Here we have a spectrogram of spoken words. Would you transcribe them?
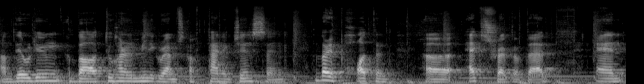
Um, they were giving about 200 milligrams of Panax ginseng, a very potent uh, extract of that. And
